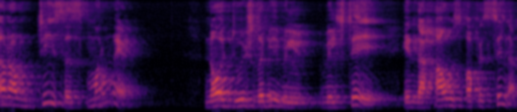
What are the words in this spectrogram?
around Jesus murmured, No Jewish rabbi will, will stay in the house of a sinner.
